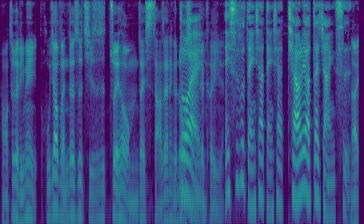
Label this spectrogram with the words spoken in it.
哦，这个里面胡椒粉，这是其实是最后我们再撒在那个肉上面就可以了。哎，师傅，等一下，等一下，调料再讲一次，来，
